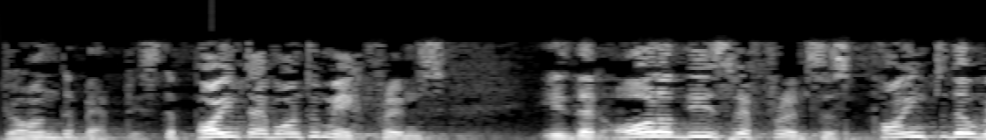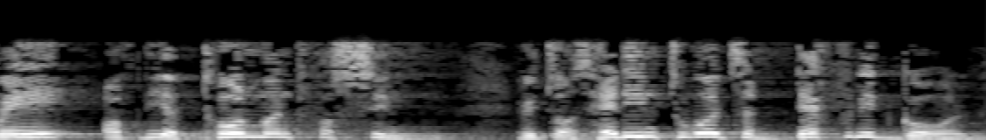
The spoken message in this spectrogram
John the Baptist. The point I want to make, friends, is that all of these references point to the way of the atonement for sin, which was heading towards a definite goal,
